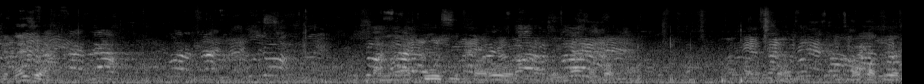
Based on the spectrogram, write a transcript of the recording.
Генезио? Акусик хороший. Оп, ответ.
